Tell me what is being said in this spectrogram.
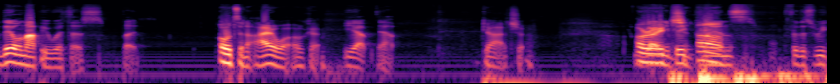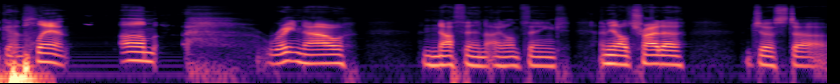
but they will not be with us. But Oh, it's in Iowa. Okay, yep, yep. gotcha. All right, Any big um, plans for this weekend? Plant. Um, right now, nothing. I don't think. I mean, I'll try to just uh,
